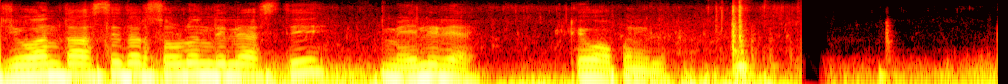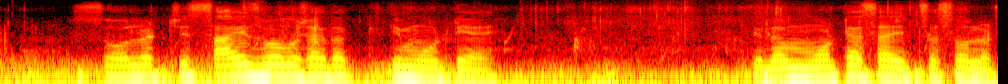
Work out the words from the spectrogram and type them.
जिवंत असते तर सोडून दिली असती मेलेली आहे ठेवू आपण हिला. सोलटची साईज बघू शकता किती मोठी आहे. एकदम मोठ्या साईजचं सोलट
